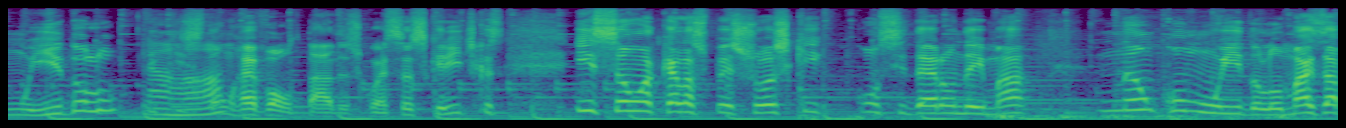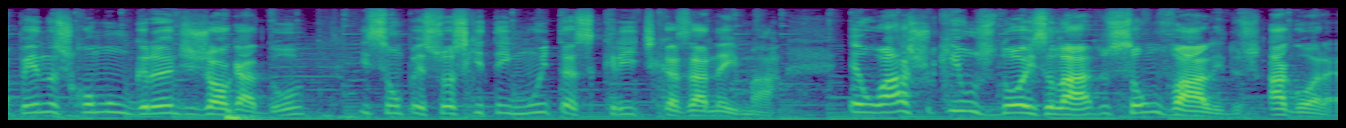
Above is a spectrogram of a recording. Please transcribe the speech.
um ídolo e que estão revoltadas com essas críticas, e são aquelas pessoas que consideram Neymar não como um ídolo, mas apenas como um grande jogador, e são pessoas que têm muitas críticas a Neymar. Eu acho que os dois lados são válidos. Agora,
